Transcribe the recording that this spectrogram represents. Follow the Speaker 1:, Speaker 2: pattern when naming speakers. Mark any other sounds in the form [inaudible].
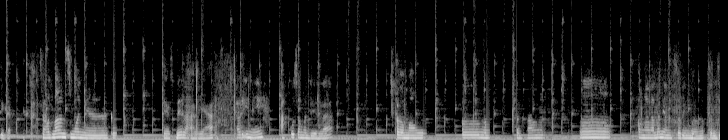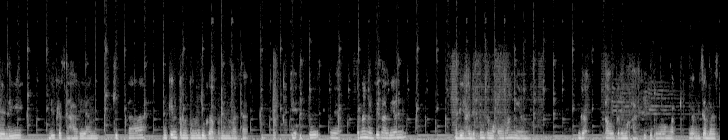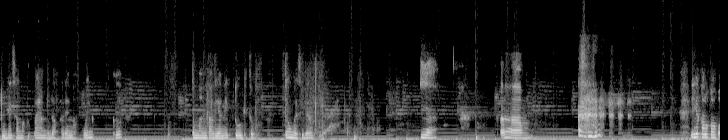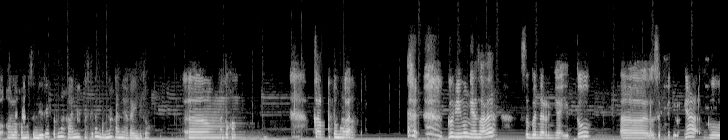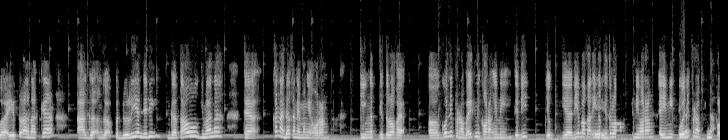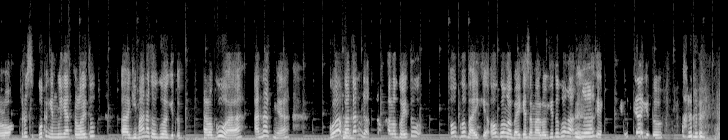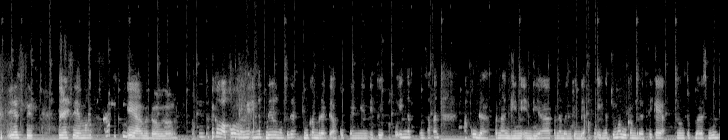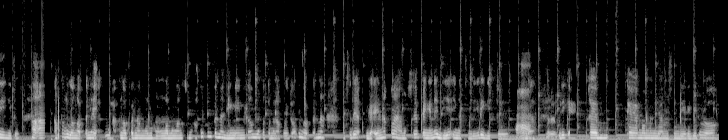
Speaker 1: tiga. Selamat malam semuanya ke podcast Dela Alia. Kali ini aku sama Dela uh, mau uh, nge tentang uh, pengalaman yang sering banget terjadi di keseharian kita. Mungkin teman-teman juga pernah ngerasa yaitu kayak pernah nggak sih kalian dihadapin sama orang yang nggak tahu terima kasih gitu loh nggak nggak bisa balas budi sama apa yang udah kalian lakuin ke teman kalian itu gitu itu nggak sih Del?
Speaker 2: Iya. Um... [laughs]
Speaker 1: iya kalau kalau kalau kamu sendiri pernah kan pasti kan pernah kan ya kayak gitu. Um... Atau kamu
Speaker 2: kalau
Speaker 1: atau malah [laughs]
Speaker 2: gue bingung ya soalnya sebenarnya itu uh, sejujurnya gue itu anaknya agak nggak pedulian jadi nggak tahu gimana kayak kan ada kan emang yang orang inget gitu loh kayak uh, eh, gue nih pernah baik nih ke orang ini jadi ya, ya dia bakal inget iya. gitu loh ini orang eh ini gue iya. nih pernah nah. ke lo terus gue pengen lihat lo itu uh, gimana ke gue gitu kalau gue anaknya gue hmm. bahkan nggak hmm. kalau gue itu oh gue baik ya oh gue nggak baik ya sama lo gitu gue nggak ngeh kayak udah gitu
Speaker 1: iya sih. Iya sih emang. Iya betul betul. Tapi kalau aku orangnya inget Del. Maksudnya bukan berarti aku pengen itu. Aku inget misalkan aku udah pernah giniin dia pernah bantuin dia aku inget. Cuma bukan berarti kayak nuntut balas budi gitu. Ha-ha. aku juga nggak pernah nggak pernah ngomong ngomong langsung aku kan pernah giniin kamu ke temen aku itu aku nggak pernah. Maksudnya nggak enak lah. Maksudnya pengennya dia inget sendiri gitu. Ada. Jadi kayak kayak kayak memendam sendiri gitu loh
